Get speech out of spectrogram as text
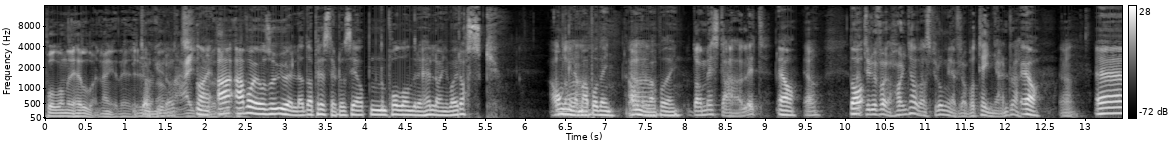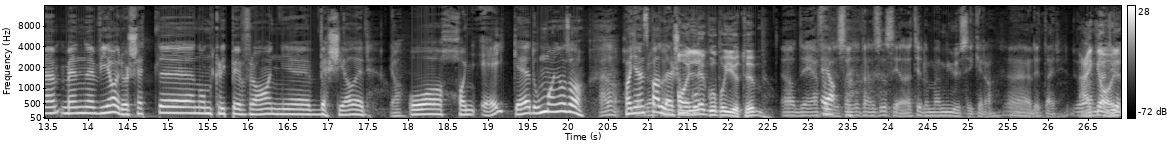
Pål André Helleland lenger. Nei, Nei, jeg, jeg var jo så uheldig da jeg presterte å si at en Pål André Helleland var rask. Jeg Ja, angrer da- meg på den. Jeg angrer Ja, meg på den. Da mista jeg litt. Ja. Ja. Da- jeg tror Han hadde jeg sprunget fra på tennene, tror jeg. Ja. Ja. Eh, men vi har jo sett eh, noen klipp fra han eh, Veshia der. Ja. Og han er ikke dum, han altså. Neida, Han er en spiller som Alle er gode på YouTube. Ja, det er faktisk sant at jeg skal si det. Til og med musikere er litt der. Du har ikke alle.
